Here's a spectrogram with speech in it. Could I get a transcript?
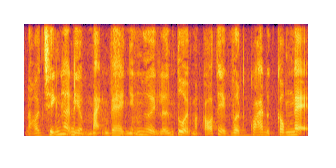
Đó chính là điểm mạnh về những người lớn tuổi mà có thể vượt qua được công nghệ.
